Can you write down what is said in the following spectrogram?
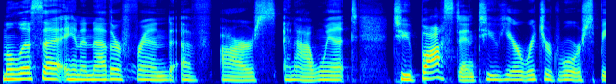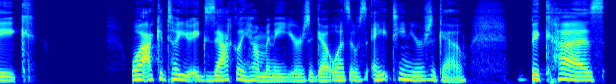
Melissa and another friend of ours and I went to Boston to hear Richard Rohr speak. Well, I could tell you exactly how many years ago it was. It was 18 years ago because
